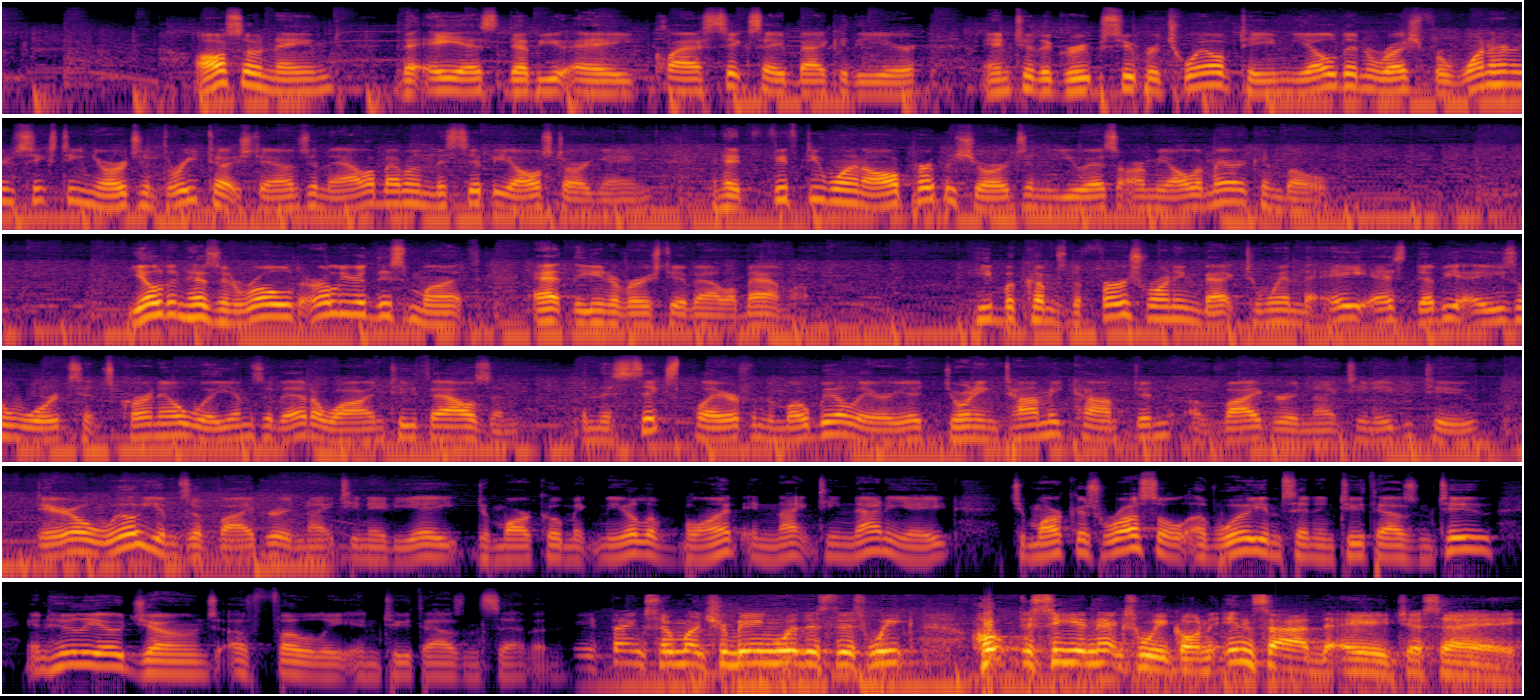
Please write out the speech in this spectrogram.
Also named the ASWA Class 6A back of the year, and to the Group Super 12 team, Yeldon rushed for 116 yards and three touchdowns in the Alabama Mississippi All Star game and had 51 all purpose yards in the U.S. Army All American Bowl. Yeldon has enrolled earlier this month at the University of Alabama he becomes the first running back to win the ASWA's award since Carnell Williams of Etowah in 2000, and the sixth player from the Mobile area, joining Tommy Compton of Vigor in 1982, Daryl Williams of Vigor in 1988, DeMarco McNeil of Blount in 1998, Jamarcus Russell of Williamson in 2002, and Julio Jones of Foley in 2007. Thanks so much for being with us this week. Hope to see you next week on Inside the AHSAA.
